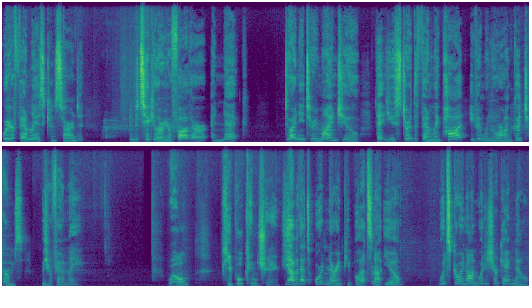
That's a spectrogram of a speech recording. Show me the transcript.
where your family is concerned? In particular, your father and Nick. Do I need to remind you that you stirred the family pot even when you were on good terms with your family? Well, people can change. Yeah, but that's ordinary people. That's not you. What's going on? What is your game now?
